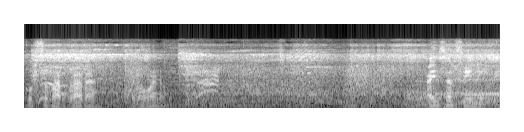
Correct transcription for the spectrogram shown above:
Cosa más rara, pero bueno. Ice Affinity.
